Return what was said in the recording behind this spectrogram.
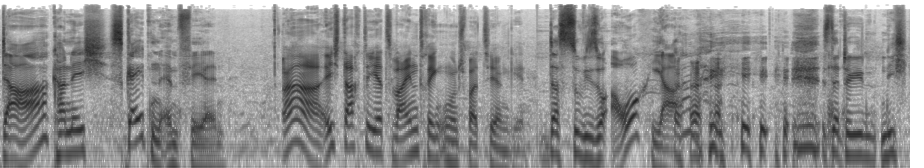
da kann ich Skaten empfehlen. Ah, ich dachte jetzt Wein trinken und spazieren gehen. Das sowieso auch, ja. ist natürlich nicht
